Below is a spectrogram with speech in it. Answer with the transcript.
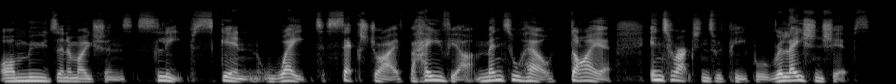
our moods and emotions, sleep, skin, weight, sex drive, behavior, mental health, diet, interactions with people, relationships.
